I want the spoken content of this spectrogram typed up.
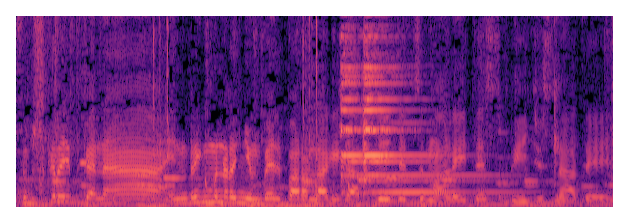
subscribe ka na. And ring mo na rin yung bell para lagi ka updated sa mga latest videos natin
